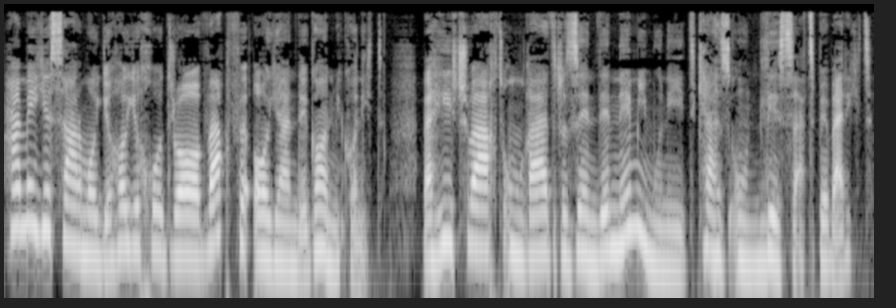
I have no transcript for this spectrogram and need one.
همه سرمایه های خود را وقف آیندگان می کنید و هیچ وقت اونقدر زنده نمی مونید که از اون لذت ببرید.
